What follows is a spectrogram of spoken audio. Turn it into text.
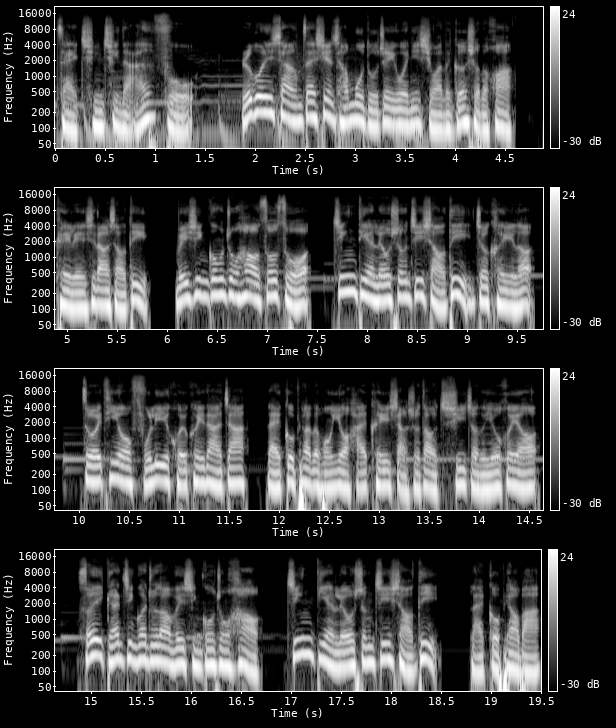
再轻轻的安抚。如果你想在现场目睹这一位你喜欢的歌手的话，可以联系到小弟，微信公众号搜索“经典留声机小弟”就可以了。作为听友福利回馈大家，来购票的朋友还可以享受到七折的优惠哦，所以赶紧关注到微信公众号“经典留声机小弟”来购票吧。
